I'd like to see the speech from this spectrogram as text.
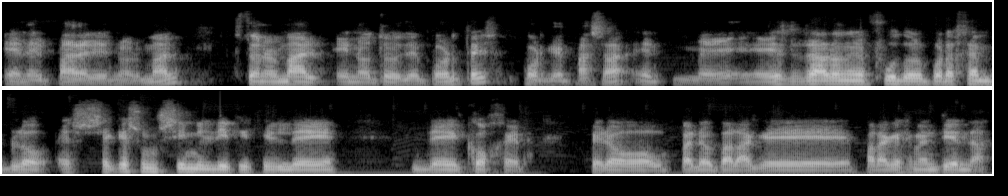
en el pádel es normal, esto es normal en otros deportes, porque pasa, es raro en el fútbol, por ejemplo, sé que es un símil difícil de, coger, pero, para, que, se me entienda,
